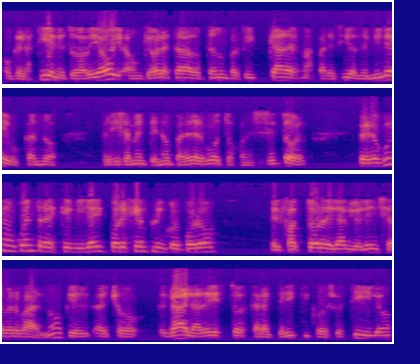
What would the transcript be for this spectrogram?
o que las tiene todavía hoy, aunque ahora está adoptando un perfil cada vez más parecido al de Milei, buscando precisamente no perder votos con ese sector. Pero lo que uno encuentra es que Milei, por ejemplo, incorporó el factor de la violencia verbal, ¿no? que ha hecho gala de esto, es característico de su estilo,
